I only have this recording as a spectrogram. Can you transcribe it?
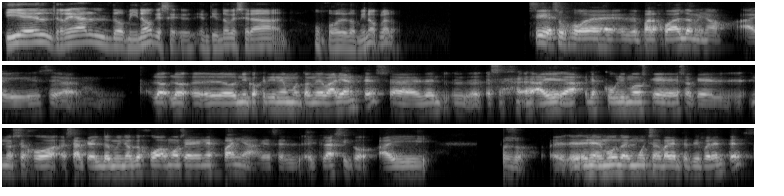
y el Real Dominó, que se, entiendo que será un juego de dominó, claro. Sí, es un juego de, de, para jugar al dominó. Ahí se, lo, lo, lo, único que tiene un montón de variantes. Eh, ahí descubrimos que eso, que no se juega, o sea, que el dominó que jugamos en España, que es el, el clásico, hay, pues eso, en el mundo hay muchas variantes diferentes,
